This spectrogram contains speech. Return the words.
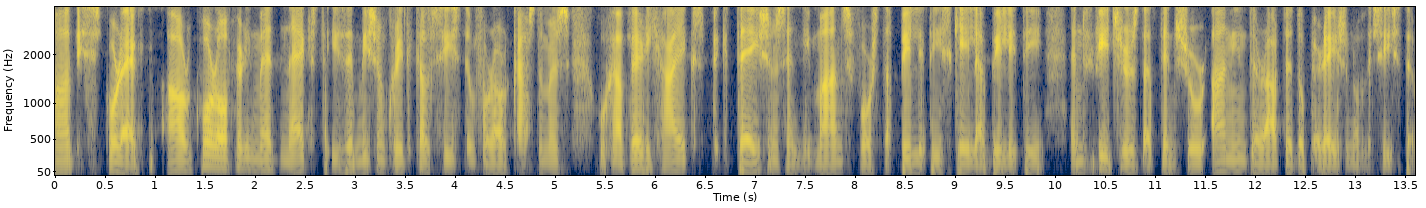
Uh, this is correct. Our core offering MedNext is a mission-critical system for our customers who have very high expectations and demands for stability, scalability, and features that ensure uninterrupted operation of the system.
